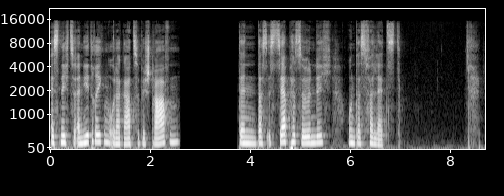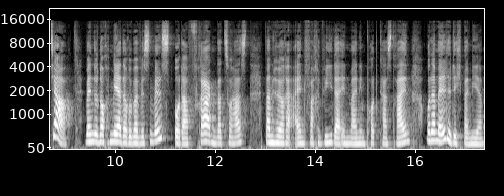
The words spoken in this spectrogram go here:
es nicht zu erniedrigen oder gar zu bestrafen, denn das ist sehr persönlich und das verletzt. Tja, wenn du noch mehr darüber wissen willst oder Fragen dazu hast, dann höre einfach wieder in meinen Podcast rein oder melde dich bei mir.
